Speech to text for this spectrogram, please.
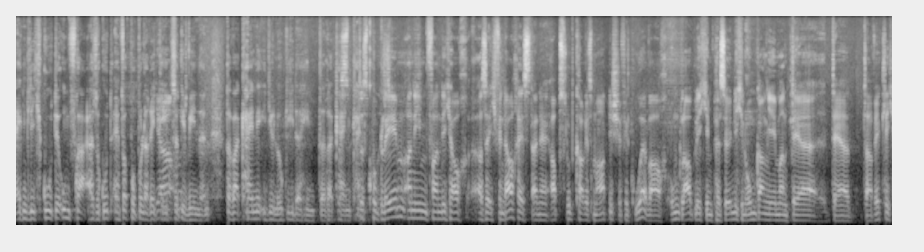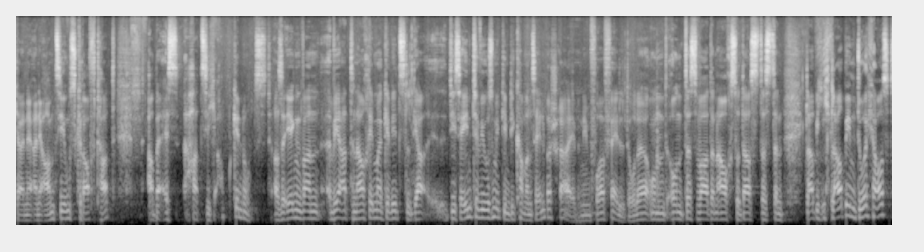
eigentlich gute Umfrage, also gut einfach Popularität ja, zu gewinnen. Da war keine Ideologie dahinter, da kein, kein Das. Problem an ihm fand ich auch, also ich finde auch, er ist eine absolut charismatische Figur. Er war auch unglaublich im persönlichen Umgang jemand, der, der da wirklich eine, eine Anziehungskraft hat. Aber es hat sich abgenutzt. Also irgendwann, wir hatten auch immer gewitzelt, ja, diese Interviews mit ihm, die kann man selber schreiben im Vorfeld, oder? Und, und das war dann auch so, dass das dann, glaube ich, ich glaube ihm durchaus,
